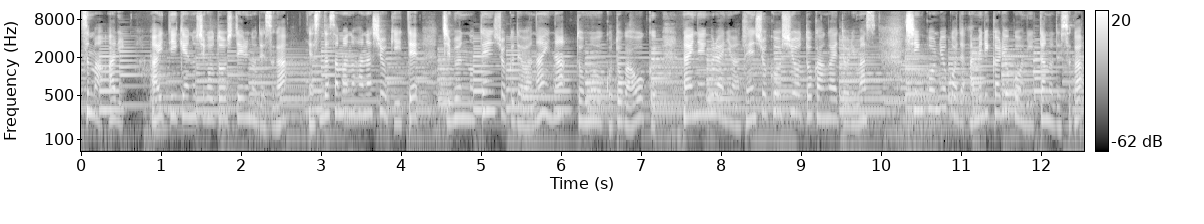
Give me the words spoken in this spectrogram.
妻あり IT 系の仕事をしているのですが安田様の話を聞いて自分の転職ではないなと思うことが多く来年ぐらいには転職をしようと考えております。新婚旅行でアメリカ旅行に行ったのですが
